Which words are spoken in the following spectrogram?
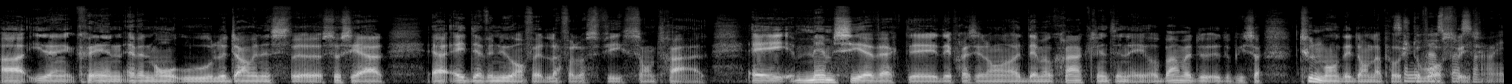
uh, il a créé un événement où le darwinisme euh, social euh, est devenu en fait la philosophie centrale. Et même si avec des, des présidents euh, démocrates, Clinton et Obama, depuis ça, tout le monde est dans la poche de Wall Street. Ça, oui.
